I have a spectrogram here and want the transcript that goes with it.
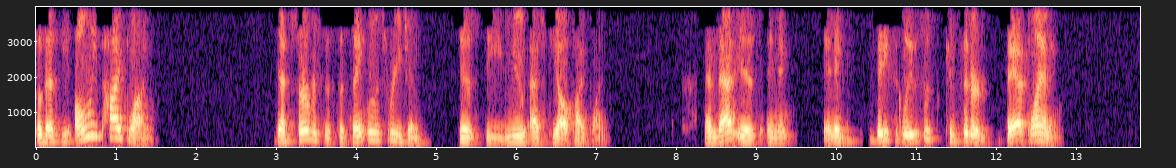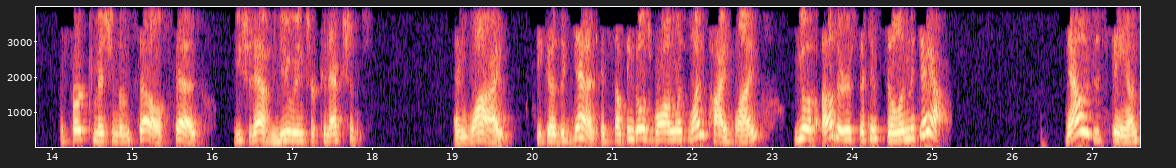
so that the only pipeline that services the St. Louis region is the new STL pipeline. And that is in a, in a basically this is considered bad planning. The FERC Commission themselves says you should have new interconnections. And why? Because again, if something goes wrong with one pipeline, you have others that can fill in the gap. Now as it stands,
